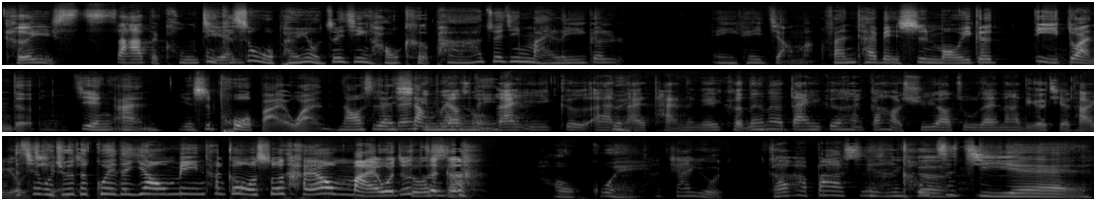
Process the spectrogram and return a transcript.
可以杀的空间。可是我朋友最近好可怕，他最近买了一个，哎，可以讲嘛？反正台北市某一个地段的建案也是破百万，然后是在项目内。不要从单一个案来谈那个，可能那个单一个案刚好需要住在那里，而且他有，而且我觉得贵的要命。他跟我说他要买，我就整个好贵。他家有，然后他爸是那个靠自己耶。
